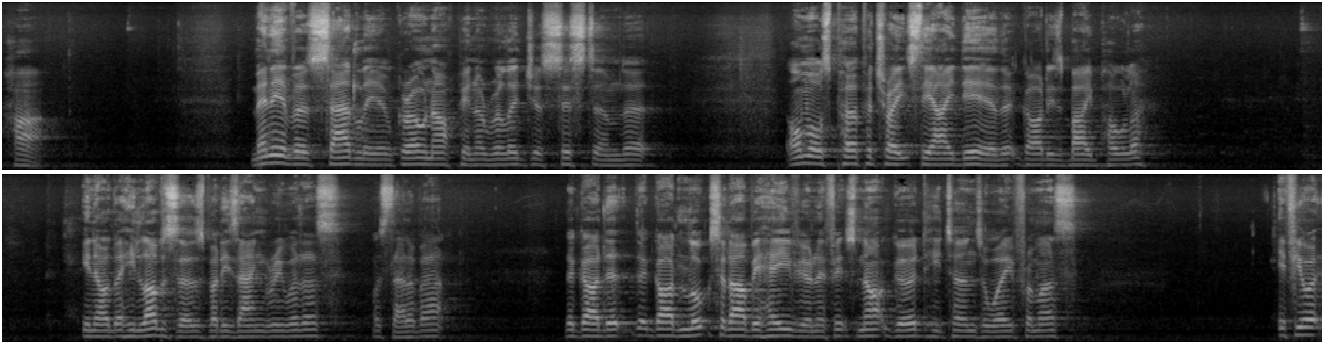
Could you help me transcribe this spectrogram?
heart. Many of us, sadly, have grown up in a religious system that almost perpetrates the idea that God is bipolar. You know, that He loves us, but He's angry with us. What's that about? That God, that, that God looks at our behavior, and if it's not good, He turns away from us. If you're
